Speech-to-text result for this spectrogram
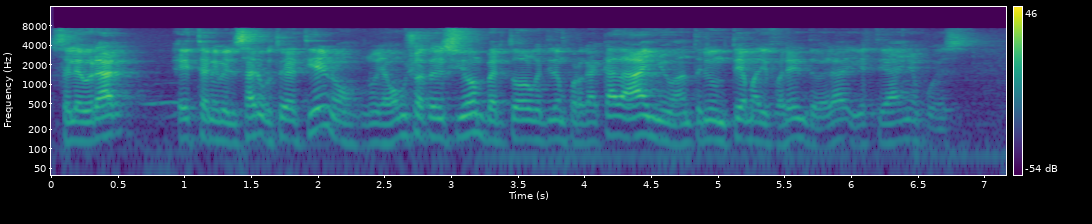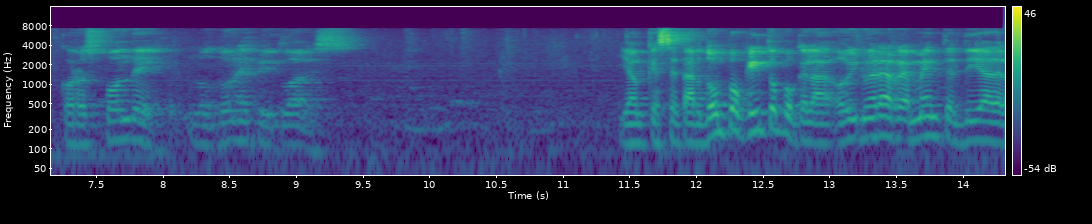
celebrar este aniversario que ustedes tienen. Nos, nos llamó mucho la atención ver todo lo que tienen por acá. Cada año han tenido un tema diferente, ¿verdad? Y este año pues corresponde los dones espirituales. Y aunque se tardó un poquito porque la- hoy no era realmente el día del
